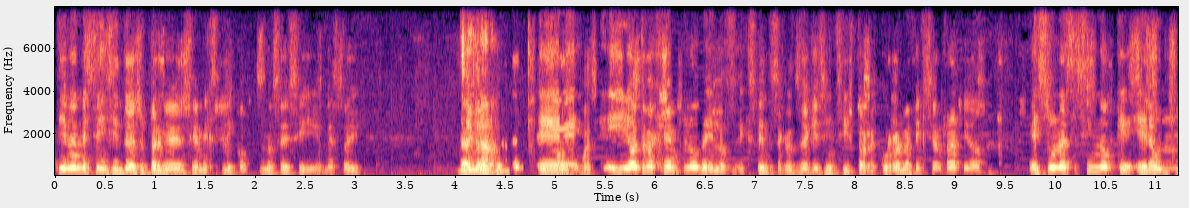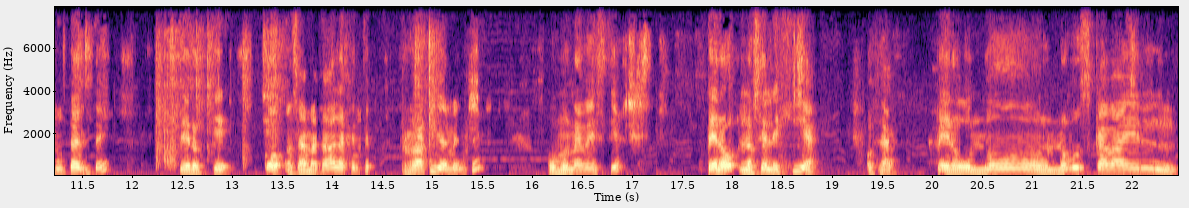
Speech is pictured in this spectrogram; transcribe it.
tienen este instinto de supervivencia, ¿me explico? No sé si me estoy eh, y otro ejemplo de los expedientes secretos X, insisto, recurro a la ficción rápido, es un asesino que era un mutante, pero que, o, sea, mataba a la gente rápidamente, como una bestia, pero los elegía, o sea, pero no, no buscaba él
